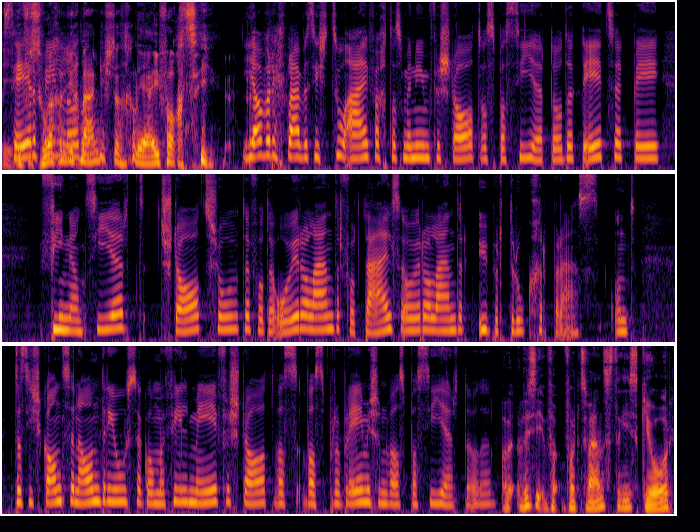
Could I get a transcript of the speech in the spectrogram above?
sehr ich versuche viel. Ich manchmal, das ein bisschen einfach zu sein. Ja, aber ich glaube, es ist zu einfach, dass man nicht mehr versteht, was passiert. Oder? Die EZB finanziert die Staatsschulden der Euro-Länder, von teils Euro-Länder, über Druckerpresse. Und das ist ganz eine andere Aussage, wo man viel mehr versteht, was, was das Problem ist und was passiert. Oder? Aber, Sie, vor 20, 30 Jahren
